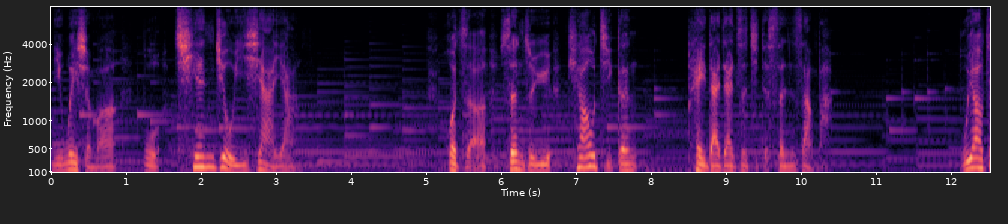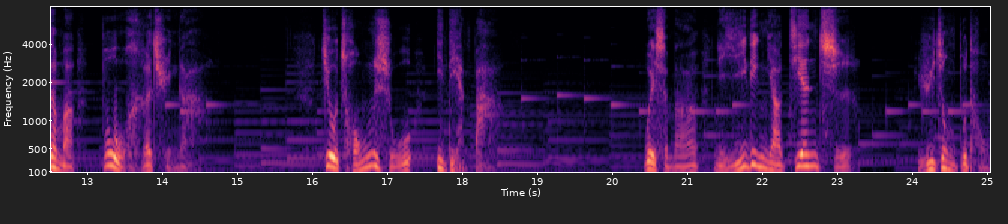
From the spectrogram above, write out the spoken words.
你为什么不迁就一下呀？或者甚至于挑几根佩戴在自己的身上吧？不要这么不合群啊，就从熟一点吧。为什么你一定要坚持与众不同？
